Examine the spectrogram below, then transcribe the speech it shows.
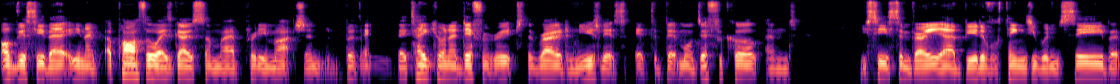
obviously they you know, a path always goes somewhere pretty much and, but they, they take you on a different route to the road and usually it's, it's a bit more difficult and you see some very uh, beautiful things you wouldn't see, but,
